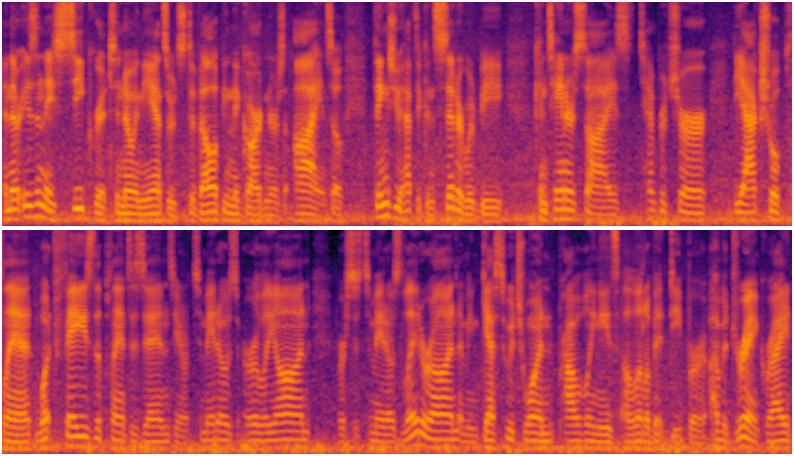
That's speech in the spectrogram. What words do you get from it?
And there isn't a secret to knowing the answer, it's developing the gardener's eye. And so things you have to consider would be container size, temperature, the actual plant, what phase the plant is in, you know, tomatoes early on versus tomatoes later on. I mean, guess which one probably needs a little bit deeper of a drink, right?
